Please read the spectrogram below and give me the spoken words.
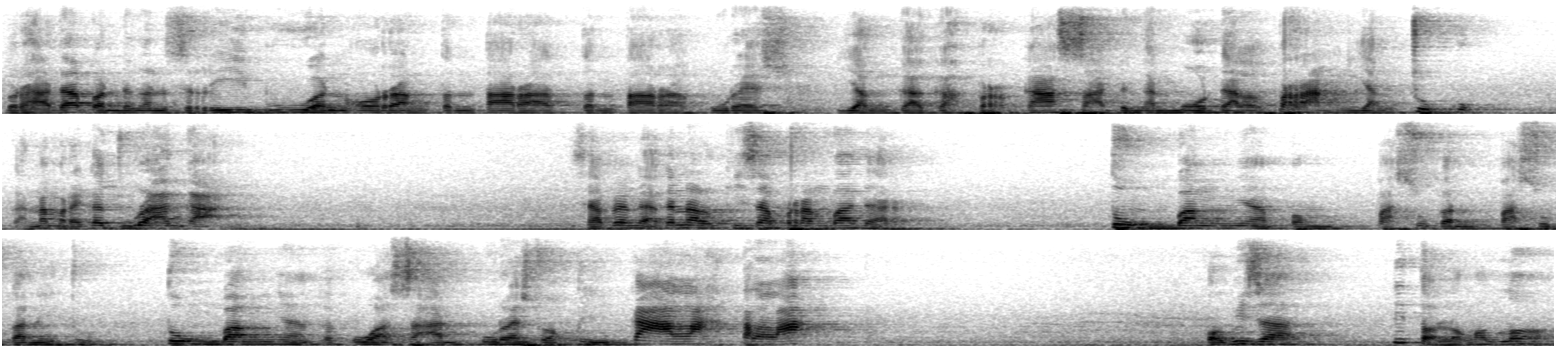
Berhadapan dengan seribuan orang tentara-tentara Quraisy yang gagah perkasa dengan modal perang yang cukup. Karena mereka juragan. Siapa yang nggak kenal kisah perang Badar? Tumbangnya pasukan-pasukan itu, tumbangnya kekuasaan Quraisy waktu itu kalah telak. Kok bisa? Ditolong Allah.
